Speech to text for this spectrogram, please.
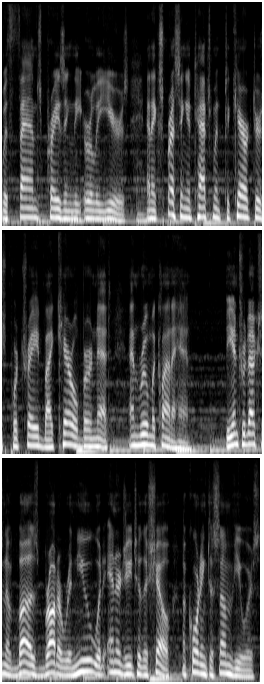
with fans praising the early years and expressing attachment to characters portrayed by Carol Burnett and Rue McClanahan. The introduction of Buzz brought a renewed energy to the show, according to some viewers.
